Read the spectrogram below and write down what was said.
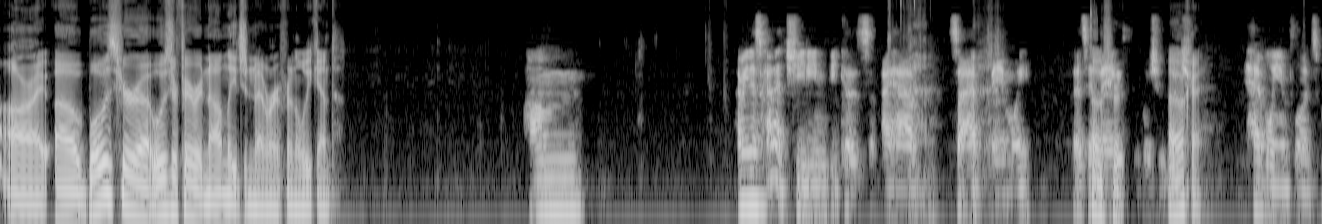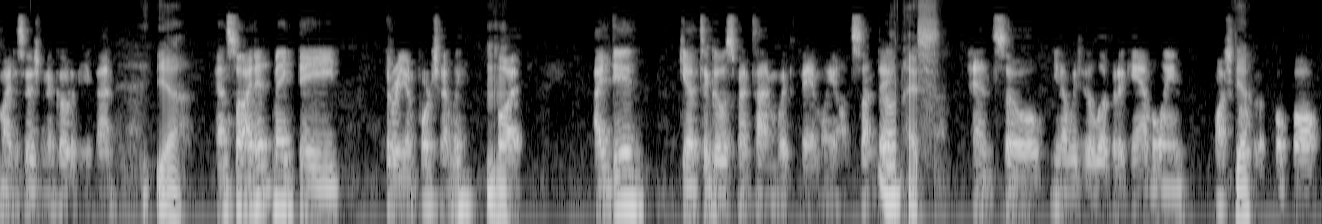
All right, uh, what was your uh, what was your favorite non Legion memory from the weekend? Um, I mean, it's kind of cheating because I have so I have family that's in oh, Vegas, sure. which, which okay. Heavily influenced my decision to go to the event. Yeah, and so I didn't make day three, unfortunately, mm-hmm. but I did get to go spend time with family on Sunday. Oh, nice. And so you know, we did a little bit of gambling, watched a yeah. little bit of football.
